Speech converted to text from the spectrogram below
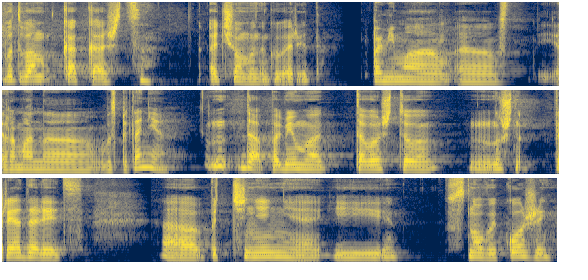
Вот вам как кажется? О чем она говорит? Помимо э, романа «Воспитание»? Да, помимо того, что нужно преодолеть э, подчинение и с новой кожей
